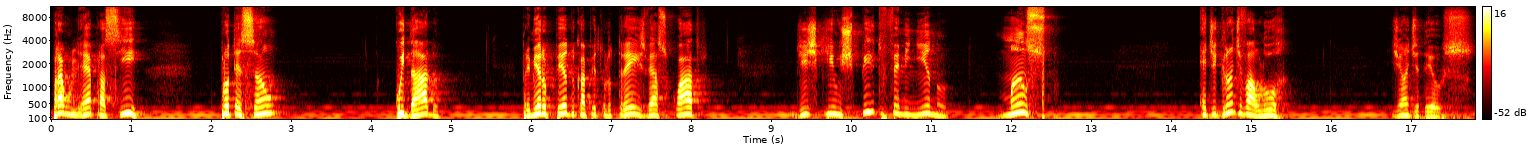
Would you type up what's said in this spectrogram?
para a mulher, para si, proteção, cuidado. 1 Pedro capítulo 3, verso 4, diz que o espírito feminino manso é de grande valor diante de Deus.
